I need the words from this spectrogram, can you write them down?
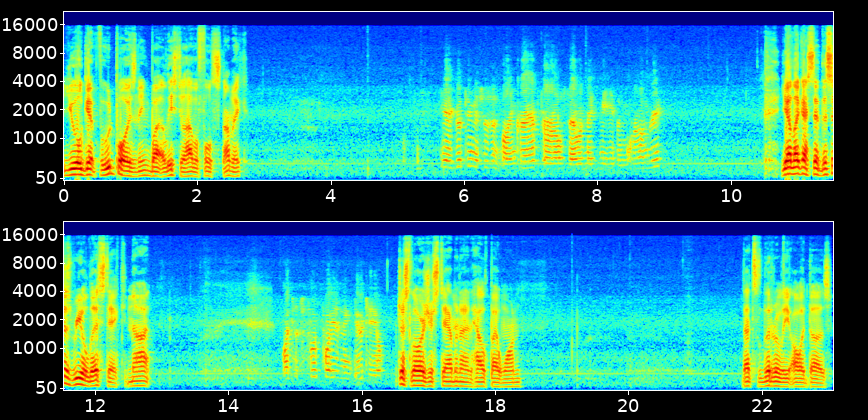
You will get food poisoning, but at least you'll have a full stomach. Yeah, good thing this isn't Minecraft, or else that would make me even more hungry. Yeah, like I said, this is realistic, not What does food poisoning do to you? just lowers your stamina and health by one. That's literally all it does.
